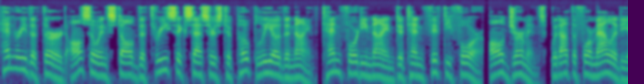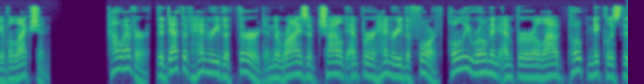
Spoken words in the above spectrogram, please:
Henry III also installed the three successors to Pope Leo IX 1049 all Germans, without the formality of election. However, the death of Henry III and the rise of child Emperor Henry IV, Holy Roman Emperor allowed Pope Nicholas II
